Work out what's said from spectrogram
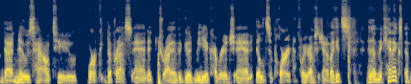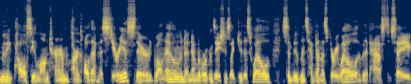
that knows how to work the press and drive good media coverage and build support for your advocacy agenda. Like it's the mechanics of moving policy long term aren't all that mysterious. They're well known. A number of organizations like do this well. Some movements have done this very well over the past, say,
